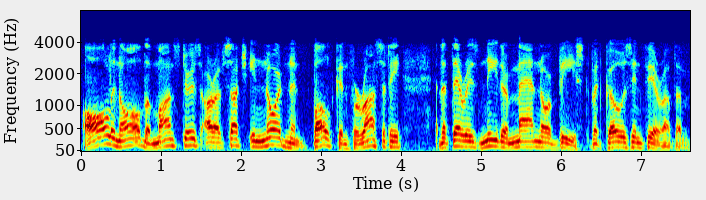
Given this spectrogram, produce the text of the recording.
All in all, the monsters are of such inordinate bulk and ferocity that there is neither man nor beast but goes in fear of them.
